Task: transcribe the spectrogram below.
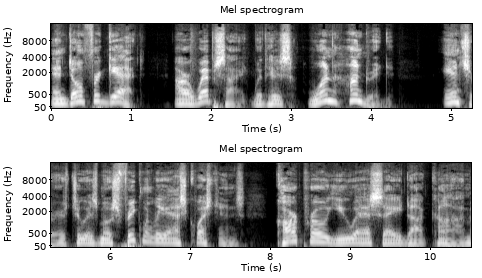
And don't forget our website with his 100 answers to his most frequently asked questions carprousa.com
